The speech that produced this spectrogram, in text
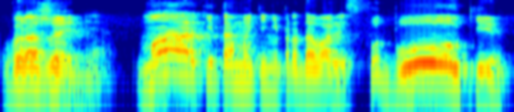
выражения? Марки там эти не продавались, футболки,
